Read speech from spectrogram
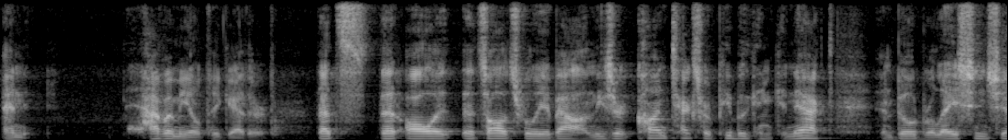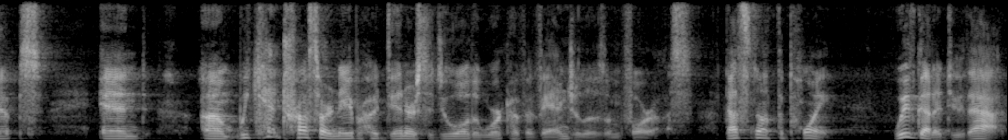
and have a meal together. That's, that all it, that's all it's really about. And these are contexts where people can connect and build relationships. And um, we can't trust our neighborhood dinners to do all the work of evangelism for us. That's not the point. We've got to do that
